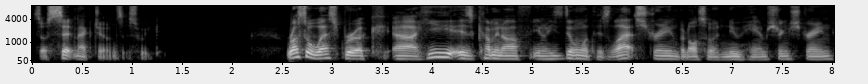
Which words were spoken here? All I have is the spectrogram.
So sit Mac Jones this week. Russell Westbrook, uh, he is coming off, you know, he's dealing with his lat strain, but also a new hamstring strain.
